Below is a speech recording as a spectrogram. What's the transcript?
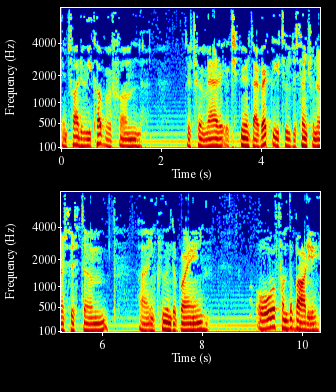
and try to recover from the traumatic experience directly to the central nervous system, uh, including the brain, or from the body.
